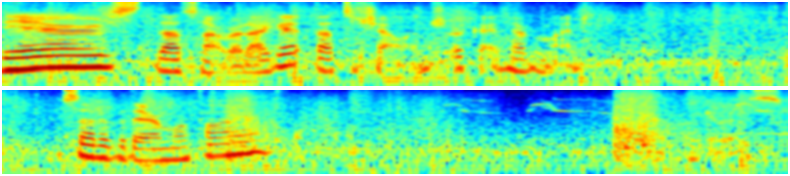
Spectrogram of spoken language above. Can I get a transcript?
There's... That's not red agate. That's a challenge. Okay, never mind. What's that over there? More fire? I think it is.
